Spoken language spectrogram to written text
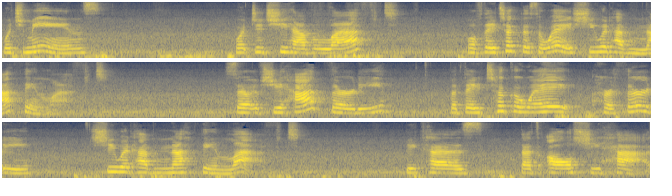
which means what did she have left? Well, if they took this away, she would have nothing left. So if she had 30, but they took away her 30, she would have nothing left because that's all she had.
